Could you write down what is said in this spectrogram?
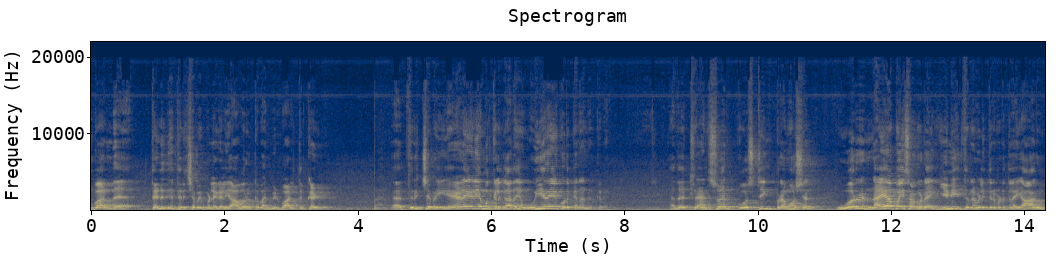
அன்பார்ந்த தெலுங்கு திருச்சபை பிள்ளைகள் யாவருக்கும் அன்பின் வாழ்த்துக்கள். திருச்சபை ஏழை எளிய மக்களுக்காக என் உயிரையே கொடுக்க நான் இருக்கிறேன் அது டிரான்ஸ்ஃபர் போஸ்டிங் ப்ரமோஷன் ஒரு நய பைசா கூட இனி திருநெல்வேலி திருமணத்தில் யாரும்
